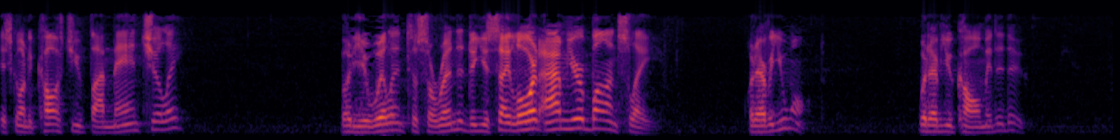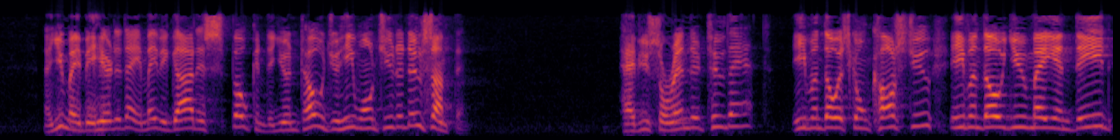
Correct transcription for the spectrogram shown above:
it's going to cost you financially. But are you willing to surrender? Do you say, Lord, I'm your bond slave? Whatever you want, whatever you call me to do. Now, you may be here today. Maybe God has spoken to you and told you He wants you to do something. Have you surrendered to that? even though it's going to cost you, even though you may indeed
